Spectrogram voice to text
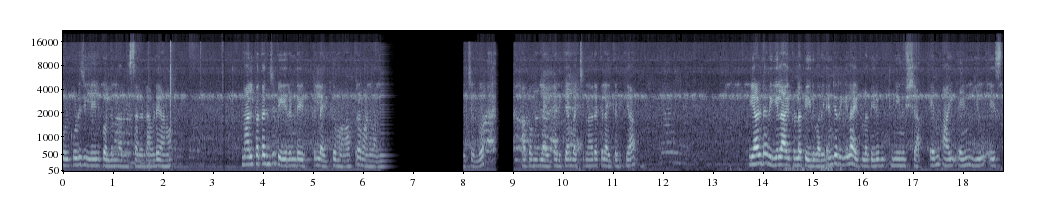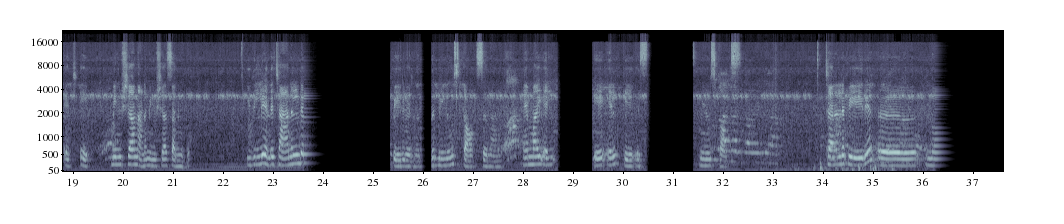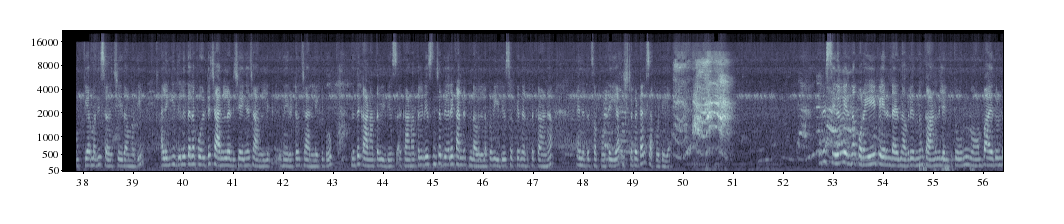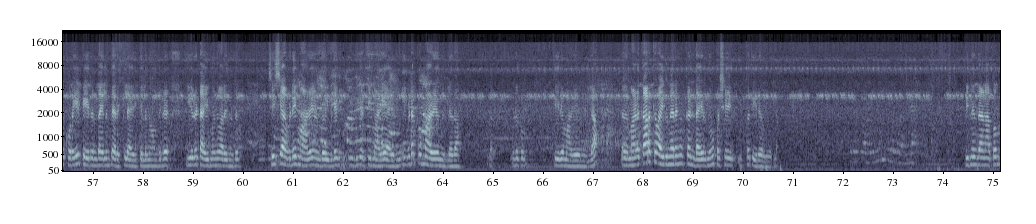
കോഴിക്കോട് ജില്ലയിൽ കൊല്ലം എന്ന് പറഞ്ഞ സ്ഥലമുണ്ട്. അവിടെയാണോ? നാൽപ്പത്തഞ്ച് പേരുണ്ട് എട്ട് ലൈക്ക് മാത്രമാണ് വന്നിട്ടുള്ളൂ. അപ്പം ലൈക്ക് അടിക്കാൻ പറ്റുന്നവരൊക്കെ ലൈക്ക് അടിക്കുക. ഇയാളുടെ റിയൽ ആയിട്ടുള്ള പേര് പറയും. എന്റെ റിയൽ ആയിട്ടുള്ള പേര് Minusha. M I N U S H A Minusha എന്നാണ് മിനുഷ സനൂപ്. ഇതിൽ എന്റെ ചാനലിന്റെ പേര് വരുന്നത് മിനൂസ് ടോക്സ് എന്നാണ്. M I L A L K S Minu's talks ചാനലിന്റെ പേര് നോക്കിയാൽ മതി സെർച്ച് ചെയ്താൽ മതി. അല്ലെങ്കിൽ ഇതിൽ തന്നെ പോയിട്ട് ചാനൽ അടിച്ചു കഴിഞ്ഞാൽ ചാനലിൽ നേരിട്ട് ചാനലിലേക്ക് പോകും. എന്നിട്ട് കാണാത്ത വീഡിയോസ് കാണാത്ത വീഡിയോസ് എന്ന് വെച്ചാൽ ഇതുവരെ കണ്ടിട്ടുണ്ടാവില്ലല്ലോ. അപ്പോൾ വീഡിയോസൊക്കെ എടുത്ത് കാണുക. എന്നിട്ട് സപ്പോർട്ട് ചെയ്യുക. ഇഷ്ടപ്പെട്ടാൽ സപ്പോർട്ട് ചെയ്യുക. ഒരു സ്ഥിരം വരുന്ന കുറേ പേരുണ്ടായിരുന്നു. അവരൊന്നും കാണുന്നില്ല. എനിക്ക് തോന്നുന്നു നോമ്പായതുകൊണ്ട് കുറേ പേരെന്തായാലും തിരക്കിലായിരിക്കുമല്ലോ നോമ്പിന്റെ ഈ ഒരു ടൈം എന്ന് പറയുന്നത്. ചേച്ചി അവിടെ മഴയുണ്ടോ? ഇവിടെ ഇടി കെട്ടി മഴയായിരുന്നു. ഇവിടെ ഇപ്പം മഴയൊന്നുമില്ലതാ. ഇവിടെ ഇപ്പം തീരെ മഴയൊന്നുമില്ല. മഴക്കാറൊക്കെ വൈകുന്നേരങ്ങളൊക്കെ ഉണ്ടായിരുന്നു പക്ഷേ ഇപ്പം തീരെ ഒന്നുമില്ല. പിന്നെന്താണ്? അപ്പം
